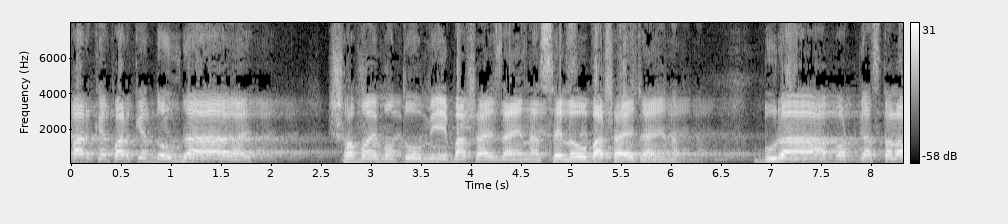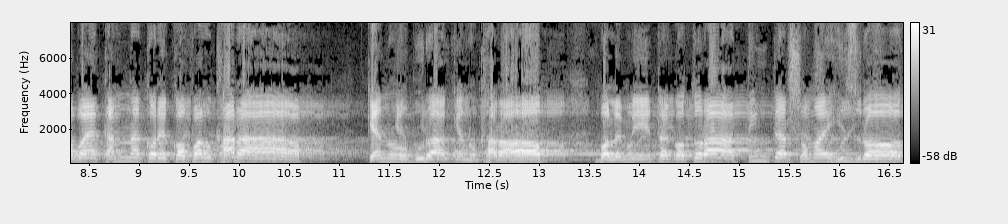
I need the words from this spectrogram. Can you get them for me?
পার্কে পার্কে দৌড়ায়। সময় মতো মেয়ে বাসায় যায় না, ছেলেও বাসায় যায় না। বুড়া বটগাছ তলা বয়া কান্না করে, কপাল খারাপ। কেন বুড়া, কেন খারাপ? বলে, মেয়েটা গত রাত তিনটার সময় হিজরত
